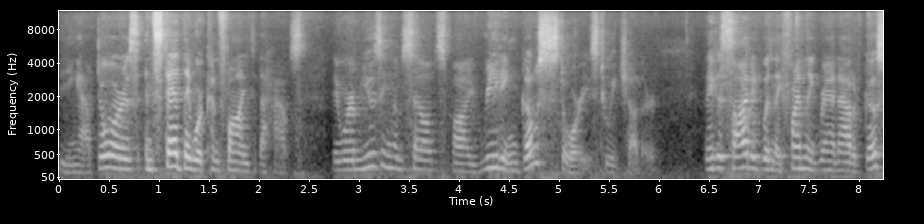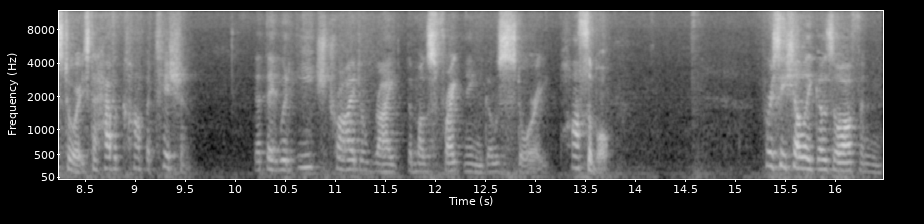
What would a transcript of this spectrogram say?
being outdoors. Instead, they were confined to the house. They were amusing themselves by reading ghost stories to each other. They decided when they finally ran out of ghost stories to have a competition that they would each try to write the most frightening ghost story possible. Percy Shelley goes off and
